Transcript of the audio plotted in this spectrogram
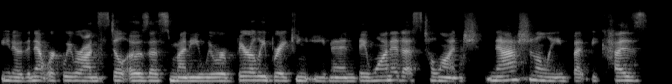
You know, the network we were on still owes us money. We were barely breaking even. They wanted us to launch nationally, but because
